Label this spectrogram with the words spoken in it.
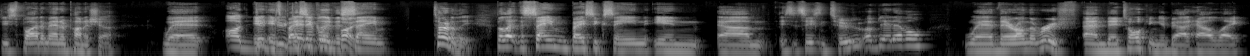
Do Spider Man and Punisher, where oh, it- it's do basically the both. same. Totally, but like the same basic scene in um, is it season two of Daredevil where they're on the roof and they're talking about how like,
